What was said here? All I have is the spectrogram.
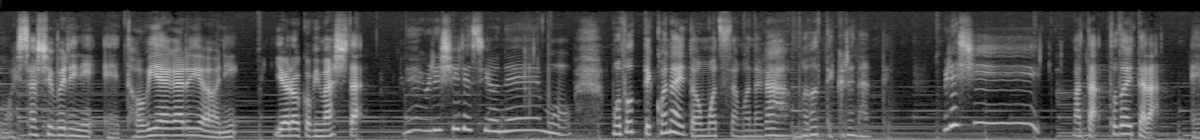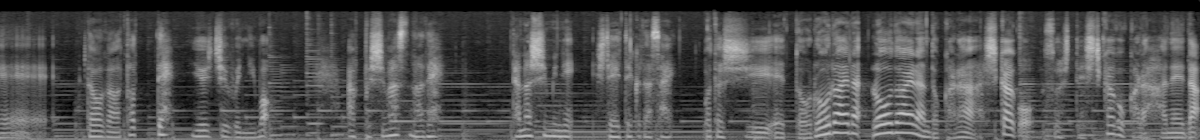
もう久しぶりに、えー、飛び上がるように喜びました。ね嬉しいですよね。もう戻ってこないと思ってたものが戻ってくるなんて。嬉しい。また届いたら、えー、動画を撮って YouTube にもアップしますので楽しみにしていてください。私、えっと、ロードアイラロードアイランドからシカゴそしてシカゴから羽田。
